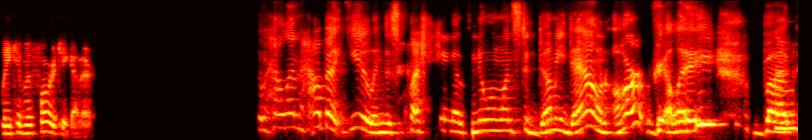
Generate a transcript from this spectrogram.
we can move forward together. Helen, how about you in this question of no one wants to dummy down art really, but um,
